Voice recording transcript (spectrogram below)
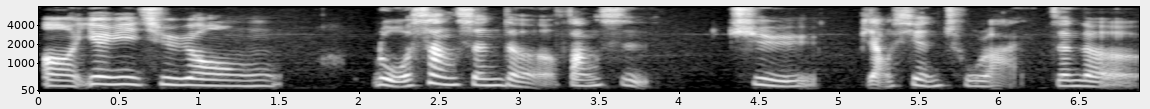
呃，愿意去用裸上身的方式去表现出来，真的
